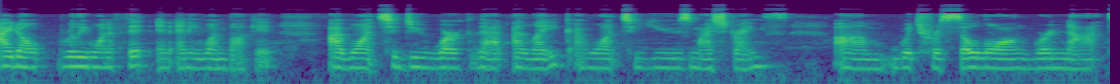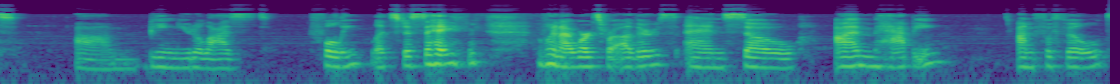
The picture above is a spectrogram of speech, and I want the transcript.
I don't really want to fit in any one bucket. I want to do work that I like. I want to use my strengths, um, which for so long were not um, being utilized fully, let's just say, when I worked for others. And so I'm happy, I'm fulfilled,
